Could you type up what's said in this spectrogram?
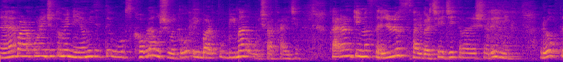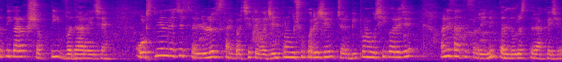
નાના બાળકોને જો તમે નિયમિત રીતે ઓટ્સ ખવડાવશો તો એ બાળકો બીમાર ઓછા થાય છે. કારણ કે એમાં સેલ્યુલસ ફાઇબર છે જે તમારા શરીરની રોગ પ્રતિકારક શક્તિ વધારે છે. ઓટ્સની અંદર જે સેલ્યુલસ ફાઇબર છે તે વજન પણ ઓછું કરે છે, ચરબી પણ ઓછી કરે છે અને સાથે શરીરને તંદુરસ્ત રાખે છે.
